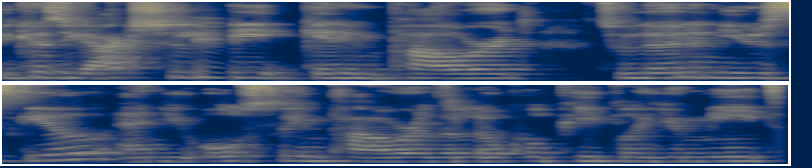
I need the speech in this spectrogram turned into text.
because you actually get empowered to learn a new skill and you also empower the local people you meet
